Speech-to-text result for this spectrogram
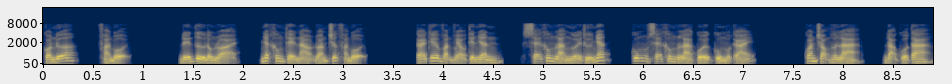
Còn nữa, phản bội. Đến từ đồng loại, nhất không thể nào đoán trước phản bội. Cái kia vặn vẹo tiên nhân, sẽ không là người thứ nhất, cũng sẽ không là cuối cùng một cái. Quan trọng hơn là, đạo của ta.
